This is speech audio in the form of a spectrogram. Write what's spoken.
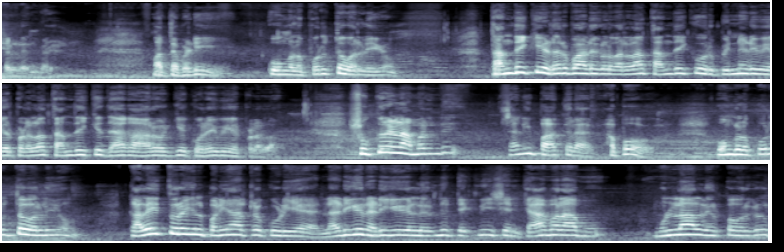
செல்லுங்கள். மற்றபடி உங்களை பொறுத்தவரையிலையும் தந்தைக்கு இடர்பாடுகள் வரலாம் தந்தைக்கு ஒரு பின்னடைவு ஏற்படலாம் தந்தைக்கு தேக ஆரோக்கிய குறைவு ஏற்படலாம். சுக்கரன் அமர்ந்து சனி பார்க்குறார். அப்போது உங்களை பொறுத்தவரையிலையும் கலைத்துறையில் பணியாற்றக்கூடிய நடிகர் நடிகைகளிலிருந்து டெக்னீஷியன் கேமரா முன்னால் நிற்பவர்கள்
